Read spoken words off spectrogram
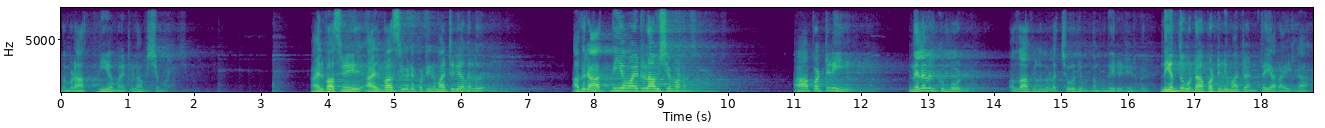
നമ്മുടെ ആത്മീയമായിട്ടുള്ള ആവശ്യമാണ്. അയൽവാസിനെ അയൽവാസിയുടെ പട്ടിണി മാറ്റുക എന്നുള്ളത് അതൊരു ആത്മീയമായിട്ടുള്ള ആവശ്യമാണ്. ആ പട്ടിണി നിലനിൽക്കുമ്പോൾ അള്ളാഹുവിൽ നിന്നുള്ള ചോദ്യം നമുക്ക് നേരിടേണ്ടി വരും. നീ എന്തുകൊണ്ട് ആ പട്ടിണി മാറ്റാൻ തയ്യാറായില്ല?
